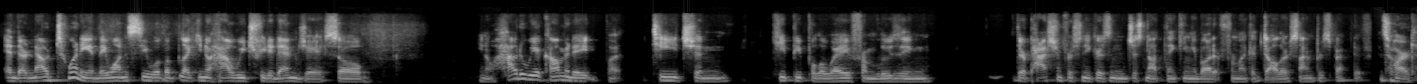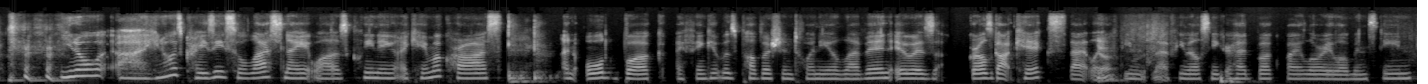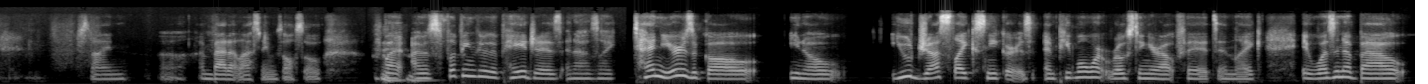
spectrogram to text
and they're now 20 and they want to see what the, like, you know, how we treated MJ. So, you know, how do we accommodate, but teach and keep people away from losing their passion for sneakers and just not thinking about it from like a dollar sign perspective. It's hard. you know, uh, you know what's crazy? So last night while I was cleaning, I came across an old book. I think it was published in 2011. It was Girls Got Kicks, that like yeah. fem- that female sneakerhead book by Laurie Lobenstein. Stein. Uh, I'm bad at last names also. But I was flipping through the pages and I was like, 10 years ago, you know, you just like sneakers and people weren't roasting your outfits and like it wasn't about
